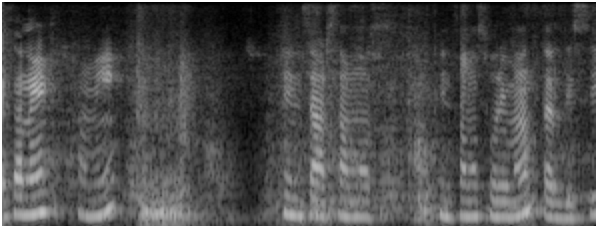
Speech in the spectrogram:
এখানে আমি তিন চার চামচ, তিন চামচ পরিমাণ তেল দিচ্ছি।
